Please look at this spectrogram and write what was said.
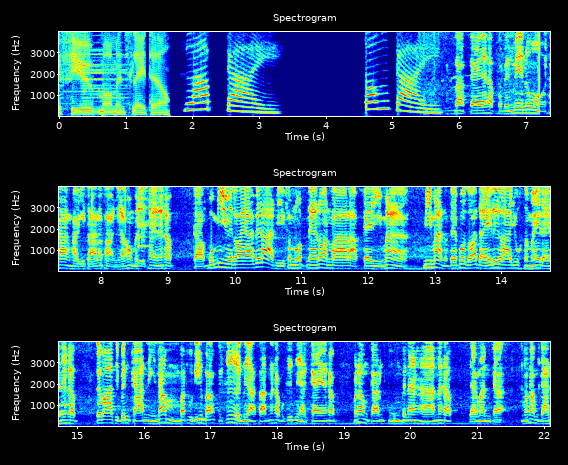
A few moments later. ลาบไก่ ต้มไก่ ลาบไก่นะครับก็เป็นเมนูทางภาคอีสานและภาคเหนือของประเทศไทยนะครับกับบ่มีเวลาเวลาที่กำหนดแน่นอนว่าลาบไก่นี่มามีมาตั้งแต่พศใดหรือว่ายุคสมัยใดนะครับ แต่ว่าที่เป็นการนี่นํวัตถุดิบหลักก็คือเนื้อสัตว์นะครับก็คือเนื้อไก่นะครับมาทำการปรุงเป็นอาหารนะครับ จากนั้นก็มาทำการ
